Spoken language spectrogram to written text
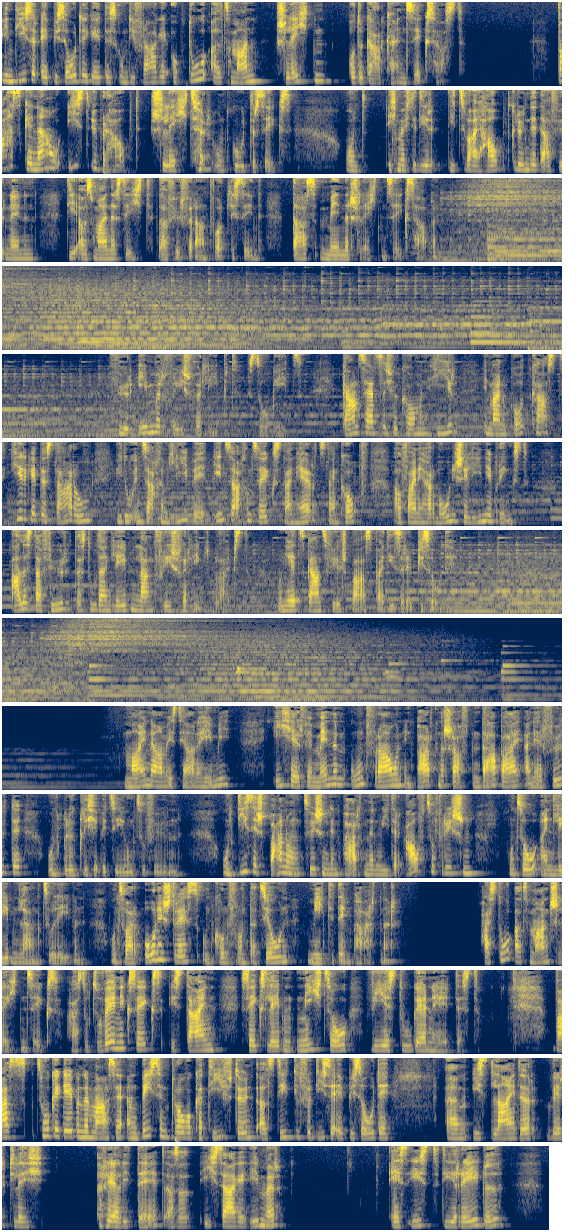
In dieser Episode geht es um die Frage, ob du als Mann schlechten oder gar keinen Sex hast. Was genau ist überhaupt schlechter und guter Sex? Und ich möchte dir die zwei Hauptgründe dafür nennen, die aus meiner Sicht dafür verantwortlich sind, dass Männer schlechten Sex haben. Für immer frisch verliebt, so geht's. Ganz herzlich willkommen hier in meinem Podcast. Hier geht es darum, wie du in Sachen Liebe, in Sachen Sex, dein Herz, dein Kopf auf eine harmonische Linie bringst. Alles dafür, dass du dein Leben lang frisch verliebt bleibst. Und jetzt ganz viel Spaß bei dieser Episode. Mein Name ist Jana Hemi. Ich helfe Männern und Frauen in Partnerschaften dabei, eine erfüllte und glückliche Beziehung zu führen. Und diese Spannung zwischen den Partnern wieder aufzufrischen und so ein Leben lang zu leben. Und zwar ohne Stress und Konfrontation mit dem Partner. Hast du als Mann schlechten Sex? Hast du zu wenig Sex? Ist dein Sexleben nicht so, wie es du gerne hättest? Was zugegebenermaßen ein bisschen provokativ tönt als Titel für diese Episode, ähm, ist leider wirklich Realität. Also ich sage immer, es ist die Regel,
